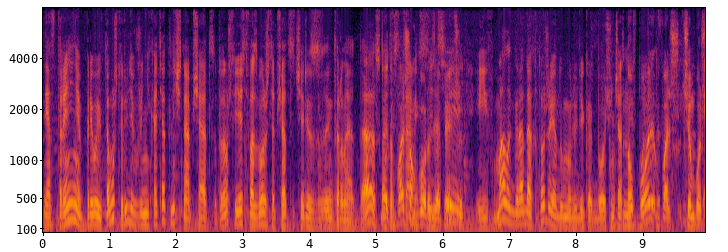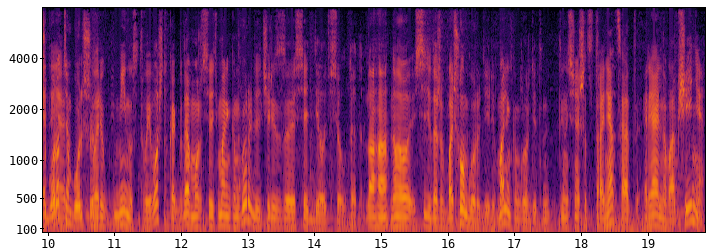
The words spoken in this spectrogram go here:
И отстранение приводит к тому, что люди уже не хотят лично общаться, потому что есть возможность общаться через интернет, да. Но это в большом городе, сетей. опять же. И в малых городах тоже, я думаю, люди как бы очень часто Но в в больш- чем больше Это город, тем больше. Говорю, минус твоего, что как бы, да, можно сидеть в маленьком городе через э, сеть делать все вот это. Ага. Но сидя даже в большом городе или в маленьком городе, ты, ты начинаешь отстраняться от реального общения,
